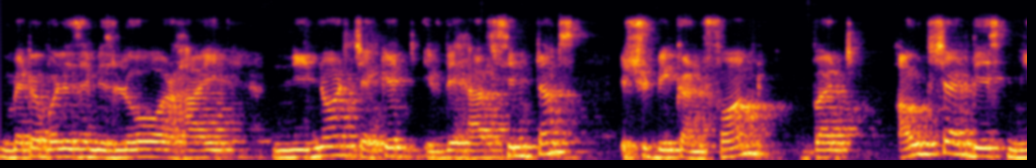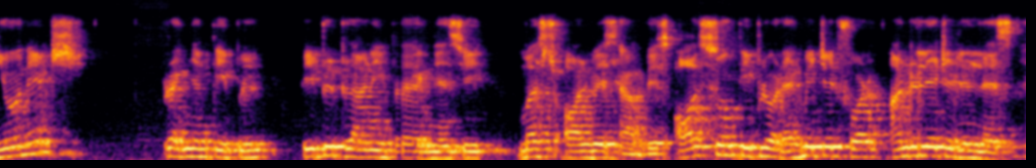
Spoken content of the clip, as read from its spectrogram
metabolism is low or high need not check it. If they have symptoms, it should be confirmed, but outside this neonates, pregnant people, people planning pregnancy must always have this. Also, people who are admitted for unrelated illness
